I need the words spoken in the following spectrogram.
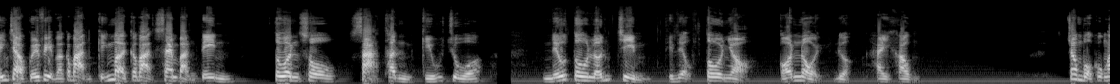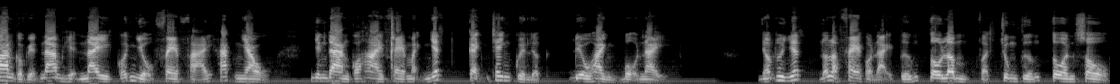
Kính chào quý vị và các bạn, kính mời các bạn xem bản tin Tô Ân Sô xả thân cứu chúa. Nếu tô lớn chìm thì liệu tô nhỏ có nổi được hay không? Trong Bộ Công an của Việt Nam hiện nay có nhiều phe phái khác nhau Nhưng đang có hai phe mạnh nhất cạnh tranh quyền lực điều hành bộ này. Nhóm thứ nhất đó là phe của Đại tướng Tô Lâm và Trung tướng Tô Ân Sô.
